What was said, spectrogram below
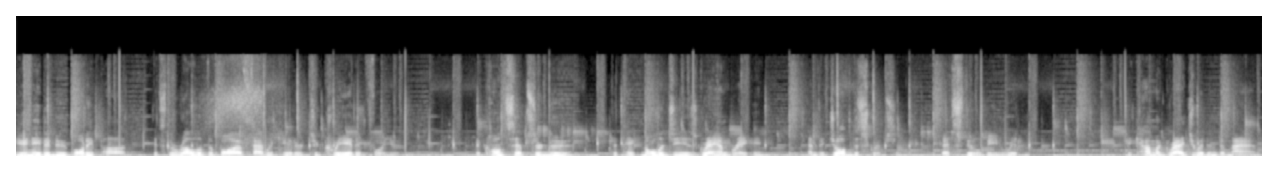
you need a new body part, it's the role of the biofabricator to create it for you. The concepts are new, the technology is groundbreaking, and the job description, that's still being written. Become a graduate in demand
